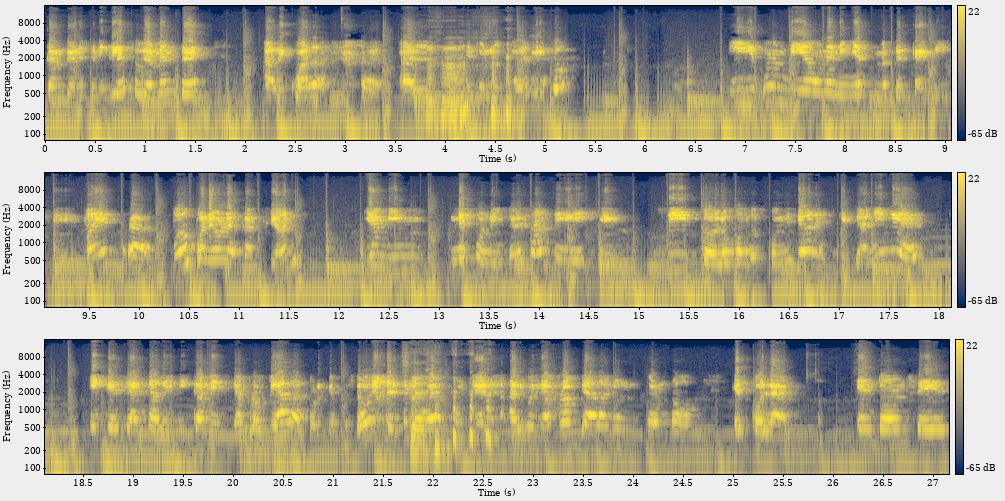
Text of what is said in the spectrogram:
canciones en inglés, obviamente, adecuadas al entorno académico. Y un día una niña se me acerca y me dice, maestra, ¿puedo poner una canción? Y a mí me sonó interesante y dije, sí, solo con dos condiciones, que sea en inglés y que sea académicamente apropiada, porque pues obviamente no voy a poner algo inapropiado en un entorno escolar. Entonces,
